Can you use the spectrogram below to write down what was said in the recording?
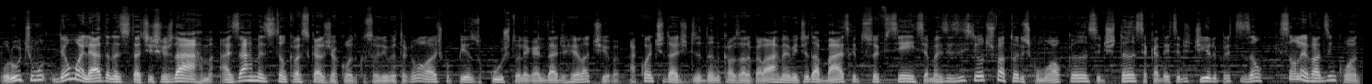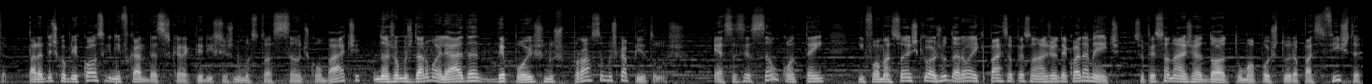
Por último, dê uma olhada nas estatísticas da arma. As armas estão classificadas de acordo com seu nível tecnológico, peso, custo, legalidade relativa. A quantidade de dano causado pela arma é a medida básica de sua eficiência, mas existem outros fatores como alcance, distância, cadência de tiro e precisão que são levados em conta. Para descobrir qual o significado dessas características numa situação de combate, nós vamos dar uma olhada depois nos próximos capítulos. Essa seção contém informações que o ajudarão a equipar seu personagem adequadamente. Se o personagem adota uma postura pacifista,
